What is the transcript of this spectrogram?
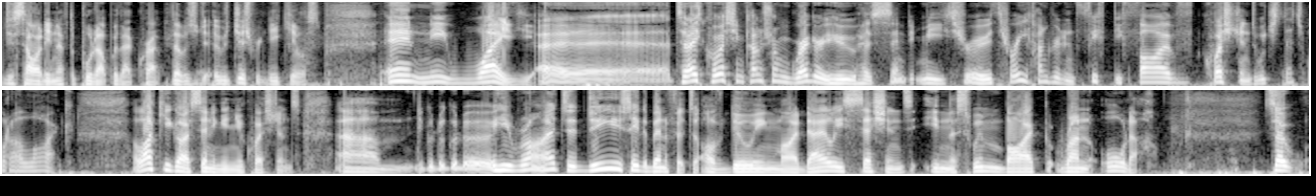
just so I didn't have to put up with that crap. That was it was just ridiculous. Anyway, uh, today's question comes from Gregory, who has sent me through 355 questions, which that's what I like. I like you guys sending in your questions. Um, he writes, "Do you see the benefits of doing my daily sessions in the swim, bike, run order?" So,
